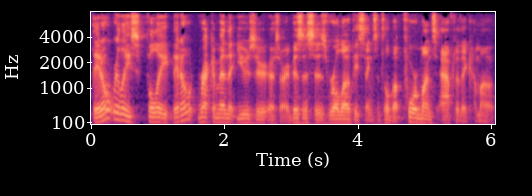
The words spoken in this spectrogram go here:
they don't really fully they don't recommend that user uh, sorry businesses roll out these things until about four months after they come out.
